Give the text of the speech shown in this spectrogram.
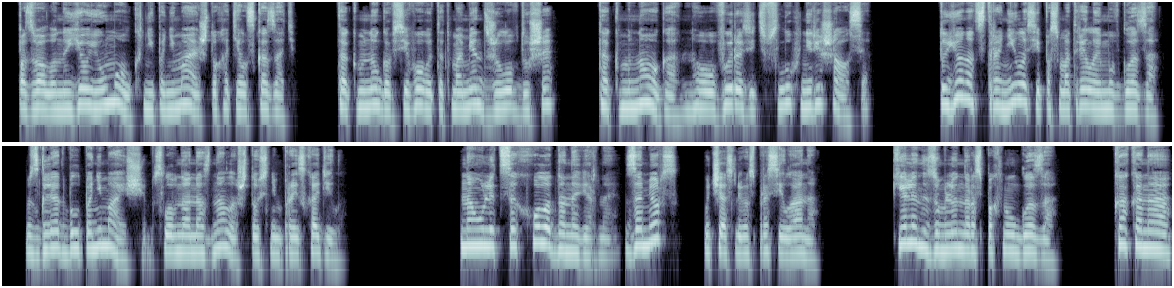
– позвал он ее и умолк, не понимая, что хотел сказать. Так много всего в этот момент жило в душе. Так много, но выразить вслух не решался. Туйон отстранилась и посмотрела ему в глаза. Взгляд был понимающим, словно она знала, что с ним происходило. «На улице холодно, наверное. Замерз?» – участливо спросила она. Келлен изумленно распахнул глаза. «Как она...»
